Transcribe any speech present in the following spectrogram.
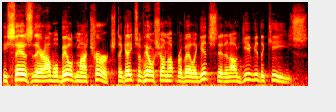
He says there, I will build my church. The gates of hell shall not prevail against it, and I'll give you the keys.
